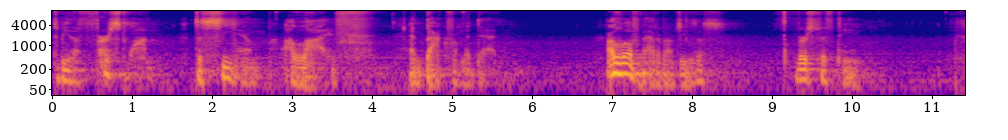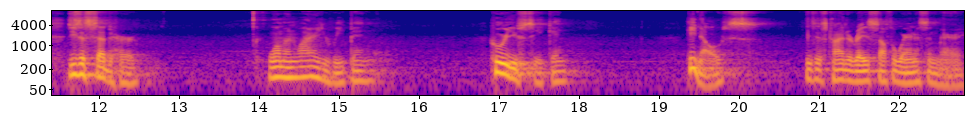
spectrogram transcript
to be the first one to see him alive and back from the dead. I love that about Jesus. Verse 15. Jesus said to her, Woman, why are you weeping? Who are you seeking? He knows. He's just trying to raise self awareness in Mary.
